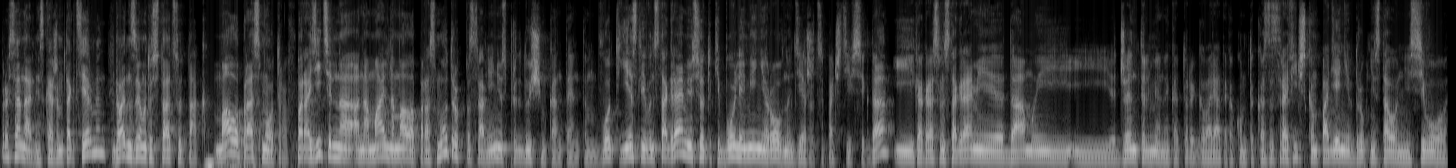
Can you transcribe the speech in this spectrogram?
профессиональный, скажем так, термин. Давай назовем эту ситуацию так. Мало просмотров. Поразительно, аномально мало просмотров по сравнению с предыдущим контентом. Вот если в Инстаграме все-таки более-менее ровно держится почти всегда, и как раз в Инстаграме дамы и джентльмены, которые говорят о каком-то катастрофическом падении вдруг ни с того ни с сего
